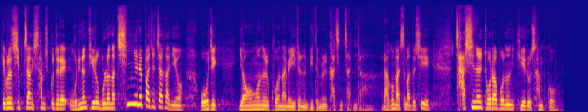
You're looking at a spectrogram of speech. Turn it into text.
히브리서 10장 39절에 우리는 뒤로 물러나 침륜에 빠질 자가 아니요 오직 영혼을 구원함에 이르는 믿음을 가진 자니라라고 말씀하듯이 자신을 돌아보는 기회로 삼고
